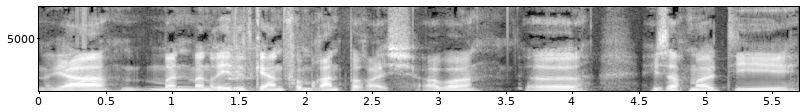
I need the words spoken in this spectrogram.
ja, man, man redet gern vom Randbereich, aber äh, ich sag mal, die,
